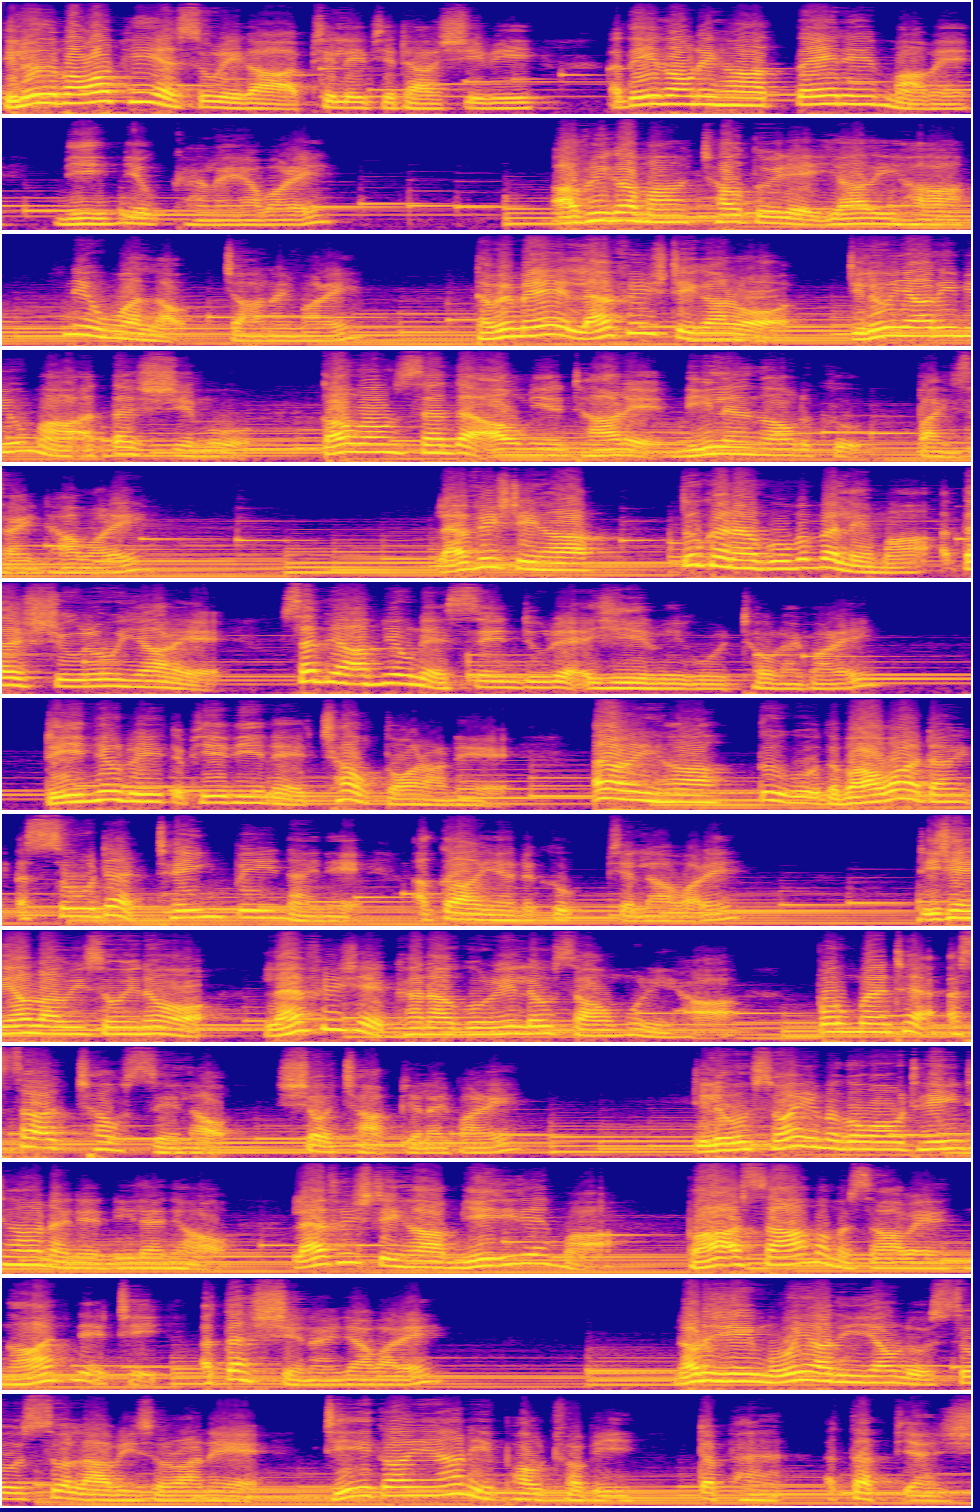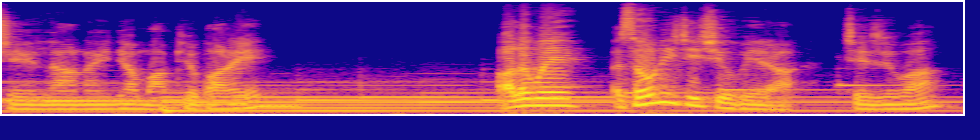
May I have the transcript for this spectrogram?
ဒီလိုသဘာဝဖြစ်ရဲ့ဆိုးတွေကဖြစ်လေဖြစ်တာရှိပြီးအသေးကောင်းတွေဟာသဲထဲမှာပဲမြေမြုပ်ခံလိုက်ရပါတယ် အာဖရိကမှာ6သွေးတဲ့ယာသီဟာနှစ်ဝက်လောက်ကြာနိုင်ပါတယ်ဒါပေမဲ့ Landfish တွေကတော့ဒီလိုယာသီမျိုးမှာအသက်ရှင်မှုကောင်းကောင်းစမ်းသပ်အောင်မြင်ထားတဲ့နီလန်ကောင်းတစ်ခုပိုင်ဆိုင်ထားပါတယ် Lavish တွေဟာသူ့ခန္ဓာကိုယ်ပက်ပက်လင်မှာအသက်ရှူလို့ရတဲ့စက်ပြာအမြုပ်နဲ့စင်တူတဲ့အရည်တွေကိုထုတ်လိုက်ပါတယ်။ဒီအမြုပ်တွေတဖြည်းဖြည်းနဲ့ခြောက်သွားတာနဲ့အဲ့ဒါတွေဟာသူ့ကိုတဘာဝအတိုင်းအစိုးတက်ထိမ့်ပေးနိုင်တဲ့ အကာယံတစ်ခုဖြစ်လာပါတယ်။ဒီချိန်ရောက်လာပြီဆိုရင်တော့ Lavish ရဲ့ခန္ဓာကိုယ်ရင်းလှုပ်ဆောင်မှုတွေဟာပုံမှန်ထက်အဆ60လောက်ရှော့ချပြလိုက်ပါတယ်။ဒီလိုစွမ်းရည်မကုံအောင်ထိန်းထားနိုင်တဲ့နီလန်းကြောင့် Lavish တွေဟာမြေကြီးထဲမှာဘာအစားမှမစားပဲ9နှစ်အထိအသက်ရှင်နိုင်ကြပါတယ်။နောက်တစ်ချိန်မိုးရာသီရောက်လို့စိုးဆွတ်လာပြီဆိုတာနဲ့ဒီအကာရန်ကနေဖောက်ထွက်ပြီးတဖန်အသက်ပြန်ရှင်လာနိုင်ကြမှာဖြစ်ပါတယ်။ အားလုံးပဲအဆုံးထိကြည့်ရှုပေးတာကျေးဇူးပါ။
